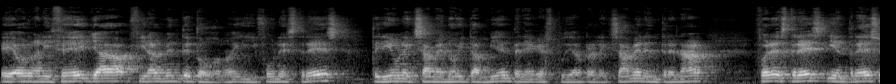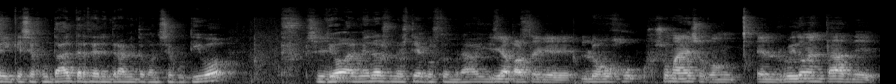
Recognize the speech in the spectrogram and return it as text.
eh, organicé ya finalmente todo, ¿no? Y fue un estrés. Tenía un examen hoy también, tenía que estudiar para el examen, entrenar. Fue el estrés y entre eso y que se juntaba el tercer entrenamiento consecutivo, Sí. yo al menos no estoy acostumbrado. Y, Y aparte que luego suma eso con el ruido mental de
